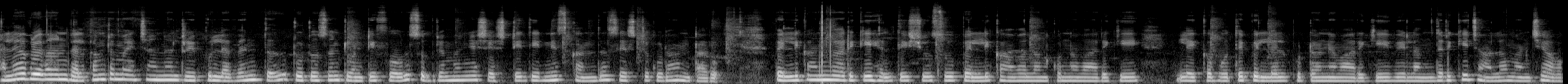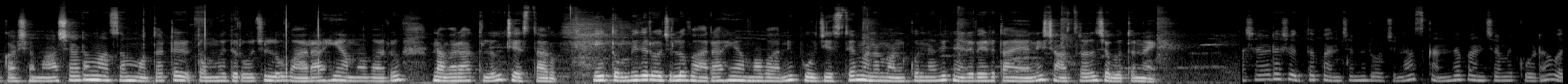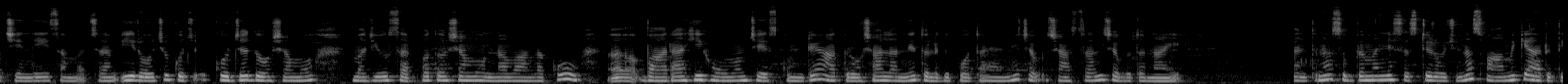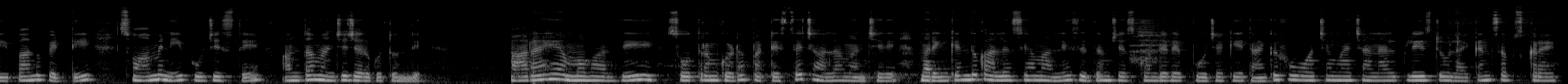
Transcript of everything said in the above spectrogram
Hello everyone welcome to my channel రేపు eleventh two thousand twenty four Subrahmanya Shashti దీన్ని స్కంద షష్ఠి కూడా అంటారు. పెళ్ళి కాని వారికి హెల్త్ ఇష్యూస్ పెళ్ళి కావాలనుకున్న వారికి లేకపోతే పిల్లలు పుట్టిన వారికి వీళ్ళందరికీ చాలా మంచి అవకాశం. ఆషాఢ మాసం మొదటి తొమ్మిది రోజులు వారాహి అమ్మవారు నవరాత్రులు చేస్తారు. ఈ తొమ్మిది రోజులు వారాహి అమ్మవారిని పూజిస్తే మనం అనుకున్నవి నెరవేరుతాయని శాస్త్రాలు చెబుతున్నాయి. ఆషాఢ శుద్ధ పంచమి రోజున స్కంద పంచమి కూడా వచ్చింది ఈ సంవత్సరం. ఈ రోజు కుజ కుజ దోషము మరియు సర్పదోషము ఉన్న వాళ్ళకు వారాహి హోమం చేసుకుంటే ఆ దోషాలన్నీ తొలగిపోతాయని శాస్త్రాలు చెబుతున్నాయి. అంతన సుబ్రహ్మణ్య షష్ఠి రోజున స్వామికి ఆరు దీపాలు పెట్టి స్వామిని పూజిస్తే అంతా మంచి జరుగుతుంది. వారాహి అమ్మవారిది సూత్రం కూడా పట్టిస్తే చాలా మంచిది. మరి ఇంకెందుకు ఆలస్యం? అన్నీ సిద్ధం చేసుకోండి రేపు పూజకి. Thank you for watching my channel please do like and subscribe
